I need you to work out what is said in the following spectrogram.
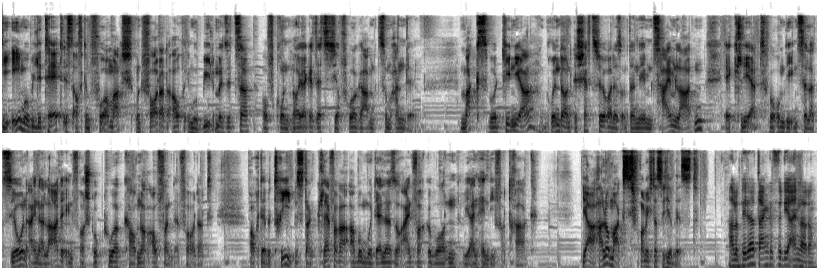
Die E-Mobilität ist auf dem Vormarsch und fordert auch Immobilienbesitzer aufgrund neuer gesetzlicher Vorgaben zum Handeln. Max Voltinia, Gründer und Geschäftsführer des Unternehmens Heimladen, erklärt, warum die Installation einer Ladeinfrastruktur kaum noch Aufwand erfordert. Auch der Betrieb ist dank cleverer Abo-Modelle so einfach geworden wie ein Handyvertrag. Ja, hallo Max, ich freue mich, dass du hier bist. Hallo Peter, danke für die Einladung.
